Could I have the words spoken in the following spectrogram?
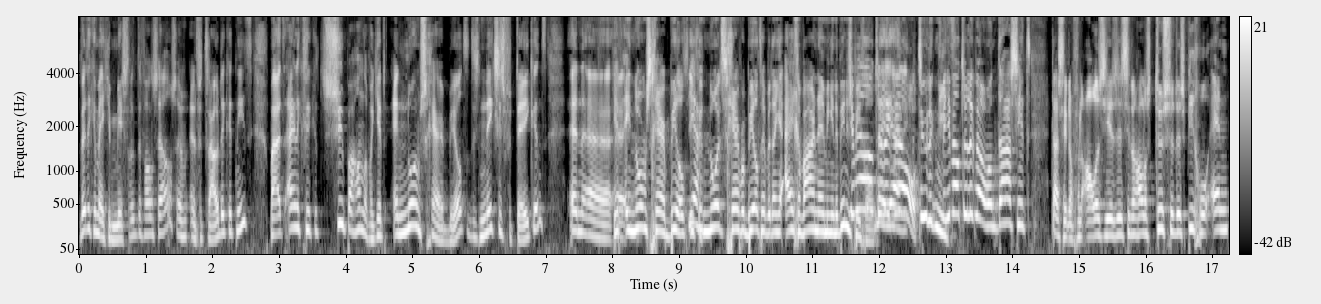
werd ik een beetje misselijk ervan zelfs. En, en vertrouwde ik het niet. Maar uiteindelijk vind ik het super handig. Want je hebt enorm scherp beeld. Het is niks is vertekend. En, eh, Je hebt eh, enorm scherp beeld. Je ja. kunt nooit scherper beeld hebben dan je eigen waarneming in de binnenspiegel. Jawel, natuurlijk Nee, ja, wel. natuurlijk niet. Jawel, natuurlijk wel. Want daar zit, daar zit nog van alles. Hier zit nog alles tussen de spiegel en,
